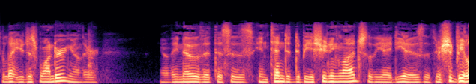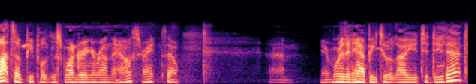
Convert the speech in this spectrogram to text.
to let you just wander. You know, they're you know, they know that this is intended to be a shooting lodge, so the idea is that there should be lots of people just wandering around the house, right? So um, they're more than happy to allow you to do that.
